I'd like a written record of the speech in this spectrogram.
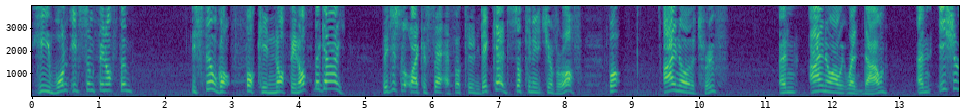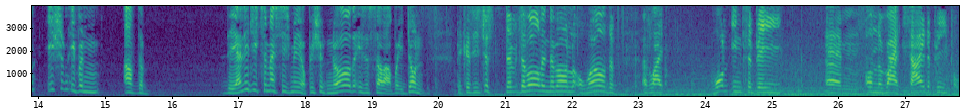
he wanted something off them. He's still got fucking nothing off the guy. They just look like a set of fucking dickheads sucking each other off. But I know the truth, and I know how it went down, and he shouldn't. He shouldn't even have the the energy to message me up. He should know that he's a sellout, but he don't because he's just they're, they're all in their own little world of of like wanting to be um, on the right side of people,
